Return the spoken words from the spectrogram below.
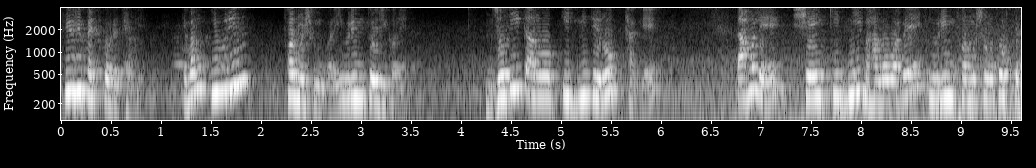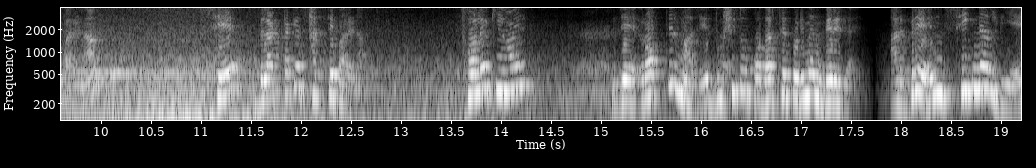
পিউরিফাইড করে থাকে এবং ইউরিন ফরমেশন করে ইউরিন তৈরি করে। যদি কারও কিডনিতে রোগ থাকে, তাহলে সেই কিডনি ভালোভাবে ইউরিন ফরমেশন করতে পারে না, সে ব্লাডটাকে ছাকতে পারে না। ফলে কি হয়? যে রক্তের মাঝে দূষিত পদার্থের পরিমাণ বেড়ে যায়। আর ব্রেন সিগন্যাল দিয়ে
